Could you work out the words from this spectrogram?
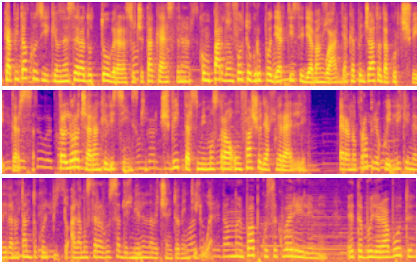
Capitò così che una sera d'ottobre alla società Kästner comparve un folto gruppo di artisti di avanguardia capeggiato da Kurt Schwitters. Tra loro c'era anche Lissinski. Schwitters mi mostrò un fascio di acquerelli Erano proprio quelli che mi avevano tanto colpito alla mostra russa del Положил 1922. передо мной папку с акварелями. Это были работы,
